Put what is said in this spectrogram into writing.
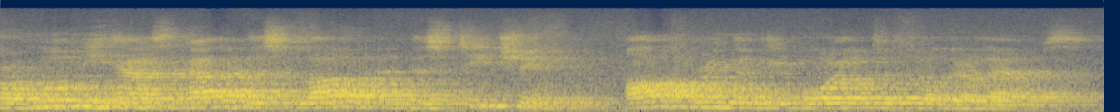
for whom he has had this love and this teaching, offering them the oil to fill their lamps.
